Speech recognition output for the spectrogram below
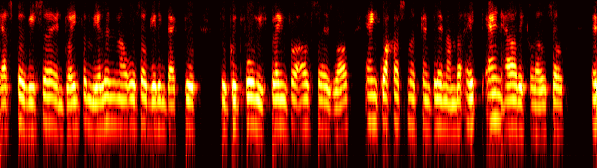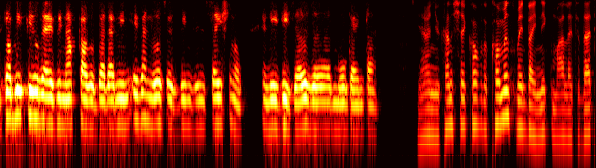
Jasper Wiese and Duane Vermeulen are also getting back to, to good form. He's playing for Ulster as well. And Kwagga Smith can play number eight and Elrigh Louw. So they probably feel they have enough cover. But I mean, Evan Roos has been sensational and he deserves uh, more game time. Yeah, and you can't shake off the comments made by Nick Mallett that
